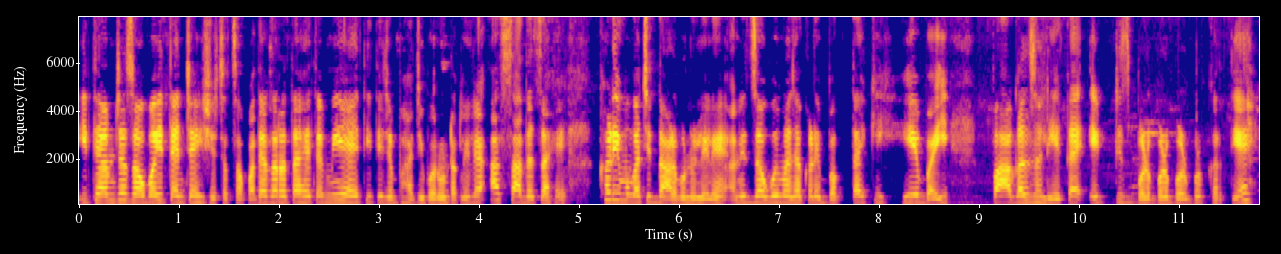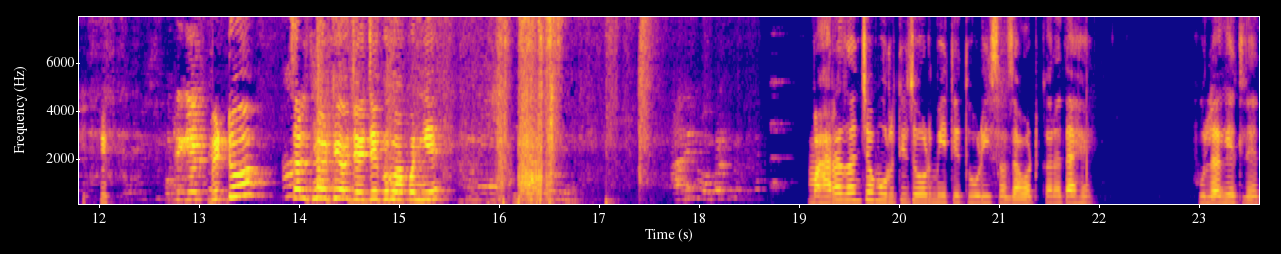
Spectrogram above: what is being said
इथे आमच्या जाऊबाई त्यांच्या हिशेच्या चपात्या करत आहे. तर मी आहे तिथे जे भाजी बनवून टाकलेली आहे आज साधंच आहे. खडी मुगाची डाळ बनवलेली आहे आणि जाऊबाई माझ्याकडे बघताय की हे बाई पागल झाली आहे. काय एकटीच बडबड बडबड करते बिट्टू चल ठेव ठेव जय जय करू आपण ये. महाराजांच्या मूर्तीजवळ मी इथे थोडी सजावट करत आहे. फुलं घेतलेत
